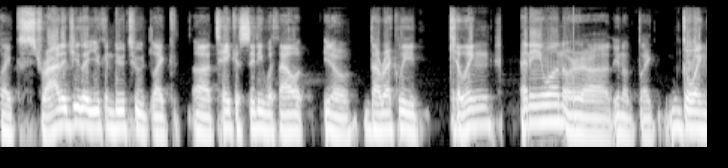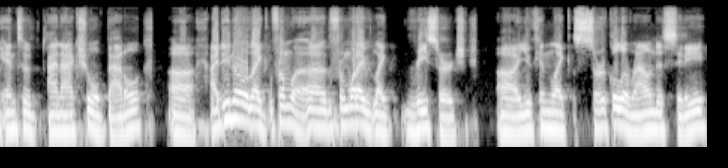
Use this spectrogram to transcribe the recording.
like strategy that you can do to like uh take a city without, you know, directly killing anyone or uh you know like going into an actual battle. Uh I do know like from uh from what I like researched uh you can like circle around a city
